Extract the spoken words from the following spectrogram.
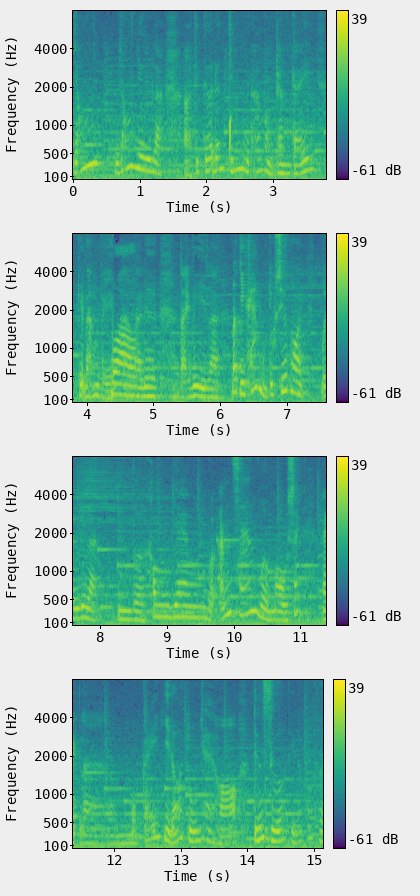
giống giống như là à, thiết kế đến 98% cái cái bản vẽ Wow. 3D tại vì là nó chỉ khác một chút xíu thôi. Bởi vì là vừa không gian vừa ánh sáng vừa màu sắc hoặc là một cái gì đó chủ nhà họ chỉnh sửa thì nó có thể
